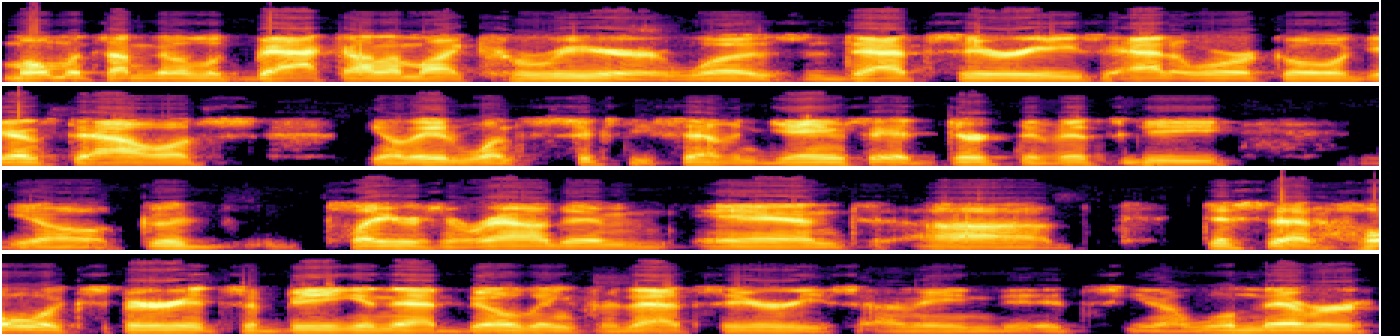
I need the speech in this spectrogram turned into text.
moments I'm going to look back on in my career was that series at Oracle against Dallas. You know, they had won 67 games. They had Dirk Nowitzki you know, good players around him, and uh, just that whole experience of being in that building for that series. I mean, it's you know, we'll never,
